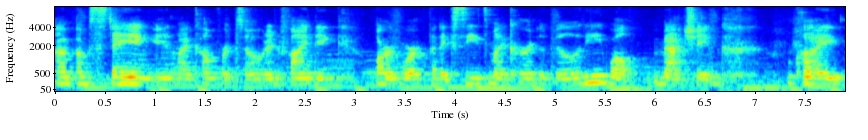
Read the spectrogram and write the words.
I'm, I'm staying in my comfort zone and finding artwork that exceeds my current ability while matching my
